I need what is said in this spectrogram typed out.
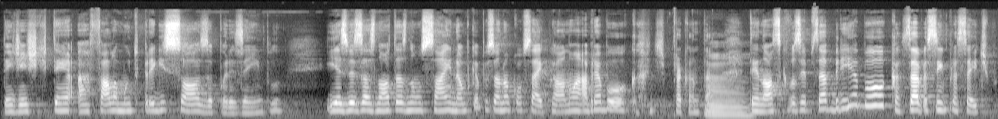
Tem gente que tem a fala muito preguiçosa, por exemplo. E às vezes as notas não saem, não porque a pessoa não consegue, porque ela não abre a boca pra cantar. Tem notas que você precisa abrir a boca, sabe assim, pra sair. Tipo,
